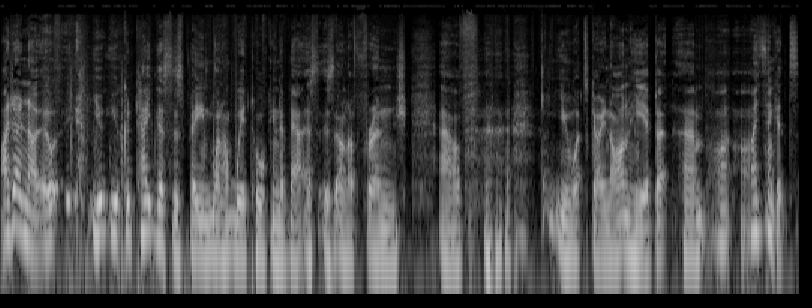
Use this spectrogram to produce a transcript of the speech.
I don't know. You you could take this as being what we're talking about is, is on a fringe of you what's going on here, but um, I, I think it's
